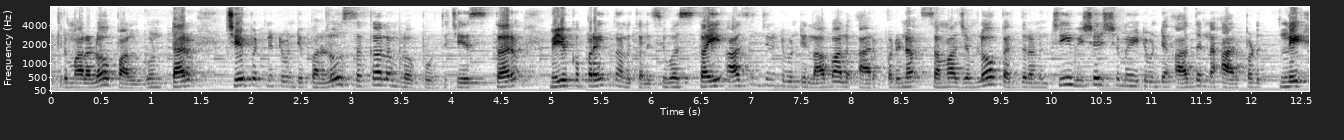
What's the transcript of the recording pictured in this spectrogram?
కార్యక్రమాలలో పాల్గొంటారు. చేపట్టినటువంటి పనులు సకాలంలో పూర్తి చేస్తారు. మీ యొక్క ప్రయత్నాలు కలిసి వస్తాయి. ఆశించినటువంటి లాభాలు ఏర్పడిన సమాజంలో పెద్దల నుంచి విశేషమైనటువంటి ఆదరణ ఏర్పడుతుంది.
